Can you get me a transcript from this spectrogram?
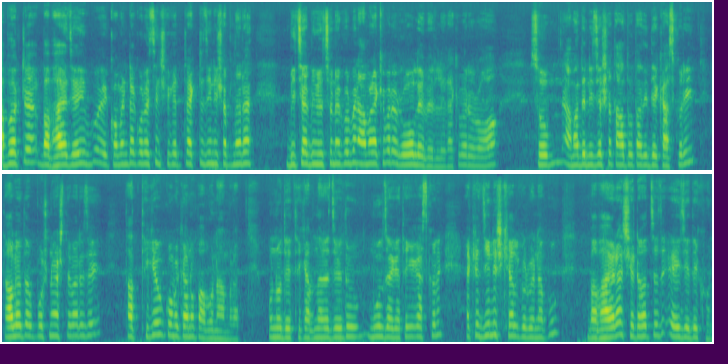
আপু, একটা বা ভাইয়া যেই কমেন্টটা করেছেন, সেক্ষেত্রে একটা জিনিস আপনারা বিচার বিবেচনা করবেন, আমরা একেবারে র লেভেলের একেবারে র সো আমাদের নিজস্ব তাঁত তাঁতি দিয়ে কাজ করি। তাহলে তো প্রশ্ন আসতে পারে যে তার থেকেও কমে কেন পাবো না আমরা? অন্যদের থেকে আপনারা যেহেতু মূল জায়গা থেকে কাজ করে, একটা জিনিস খেয়াল করবেন আপু, বা ভাইয়েরা, সেটা হচ্ছে যে এই যে দেখুন,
